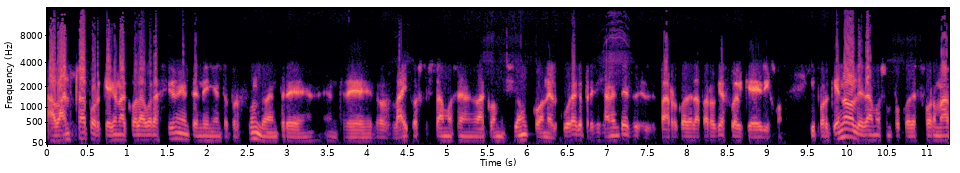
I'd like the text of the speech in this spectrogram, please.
avanza porque hay una colaboración y entendimiento profundo entre, entre los laicos que estamos en la comisión con el cura, que precisamente el párroco de la parroquia fue el que dijo, ¿y por qué no le damos un poco de forma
